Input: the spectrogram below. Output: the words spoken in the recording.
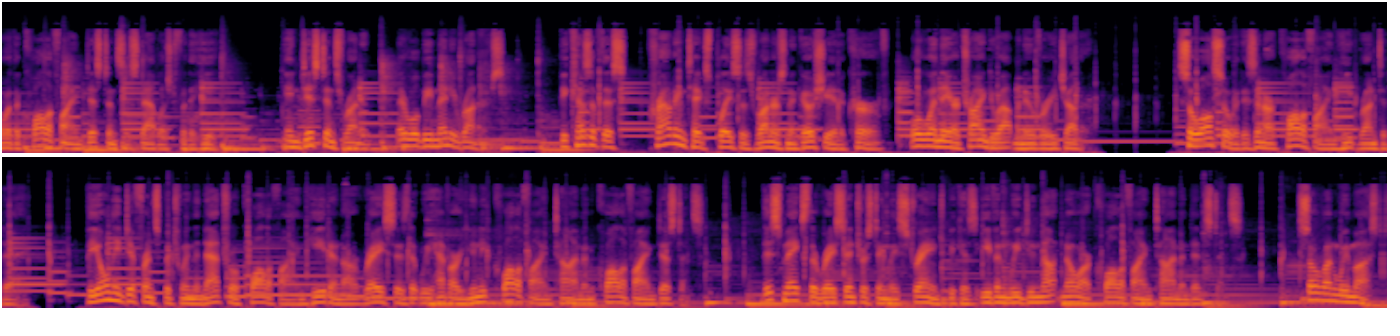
or the qualifying distance established for the heat. In distance running, there will be many runners. Because of this, crowding takes place as runners negotiate a curve, or when they are trying to outmaneuver each other. So also it is in our qualifying heat run today. The only difference between the natural qualifying heat and our race is that we have our unique qualifying time and qualifying distance. This makes the race interestingly strange because even we do not know our qualifying time and distance. So run we must,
